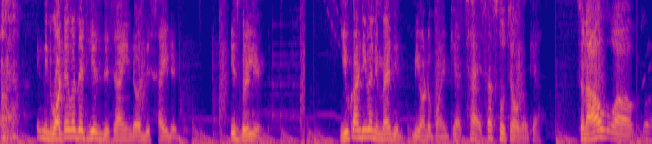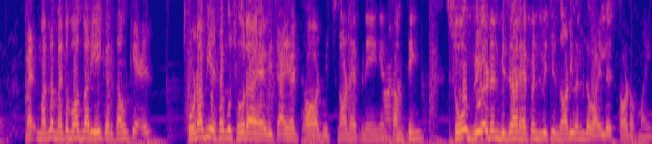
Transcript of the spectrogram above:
I mean whatever that he has designed or decided is brilliant. You can't even imagine beyond a point कि अच्छा ऐसा सोचा होगा क्या? So now uh, मैं मतलब मैं तो बहुत बार यही करता हूँ कि थोड़ा भी ऐसा कुछ हो रहा है which I had thought which not happening and Not something so weird and bizarre happens which is not even the wildest thought of mine.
